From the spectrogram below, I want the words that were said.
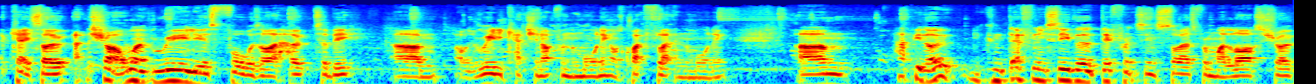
Okay, so at the show, I weren't really as full as I hoped to be. Um, I was really catching up from the morning. I was quite flat in the morning. Um, happy though. You can definitely see the difference in size from my last show.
